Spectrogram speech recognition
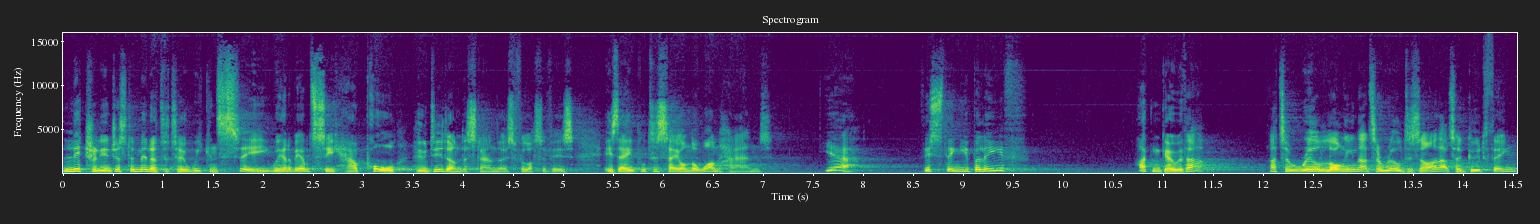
Literally, in just a minute or two, we can see, we're going to be able to see how Paul, who did understand those philosophies, is able to say, on the one hand, yeah, this thing you believe, I can go with that. That's a real longing, that's a real desire, that's a good thing.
